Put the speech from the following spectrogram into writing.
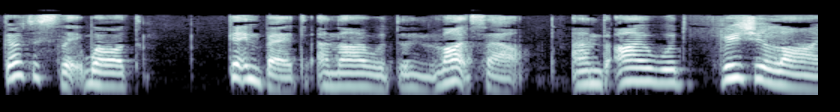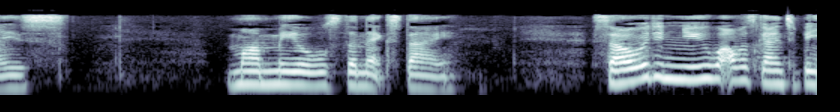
go to sleep. Well, I'd get in bed and I would and lights out, and I would visualize my meals the next day. So I already knew what I was going to be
